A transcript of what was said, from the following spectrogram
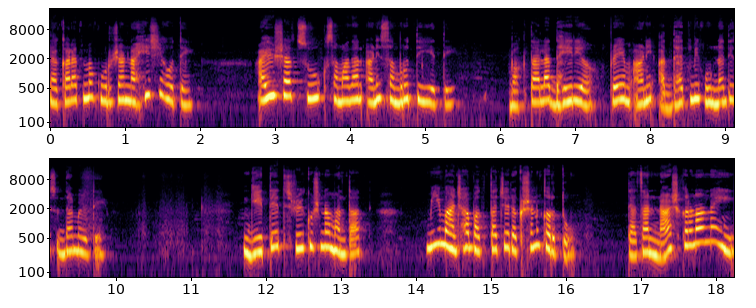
नकारात्मक ऊर्जा नाहीशी होते. आयुष्यात सुख समाधान आणि समृद्धी येते. भक्ताला धैर्य प्रेम आणि आध्यात्मिक उन्नतीसुद्धा मिळते. गीतेत श्रीकृष्ण म्हणतात मी माझ्या भक्ताचे रक्षण करतो. त्याचा नाश करणार नाही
